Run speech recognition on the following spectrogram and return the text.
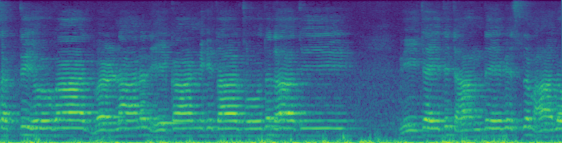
शक्तियोगाद्वर्णाननेकान् हितार्थो ददाति बीजैति चान्ते विश्वमादौ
